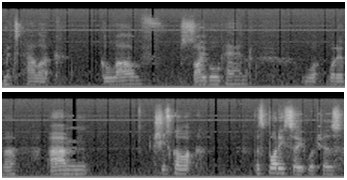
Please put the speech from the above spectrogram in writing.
metallic glove, cyborg hand, wh whatever. Um, she's got this bodysuit which is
